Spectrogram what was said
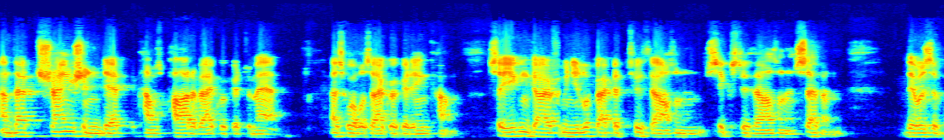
and that change in debt becomes part of aggregate demand as well as aggregate income. So you can go, when you look back at 2006, 2007, there was a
